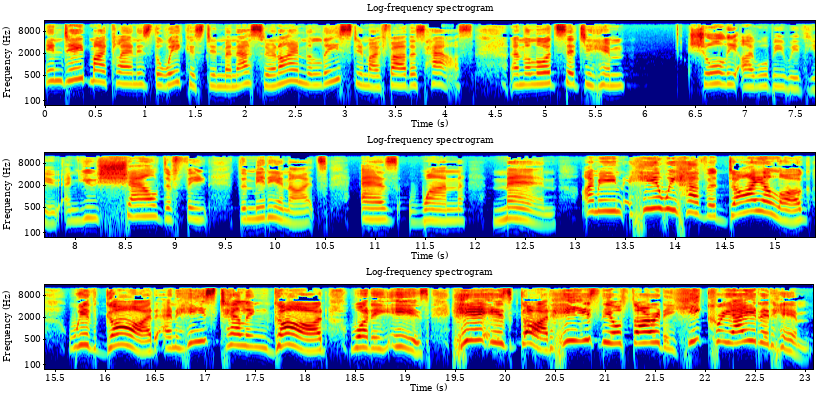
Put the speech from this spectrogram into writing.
Indeed, my clan is the weakest in Manasseh, and I am the least in my father's house. And the Lord said to him, Surely I will be with you, and you shall defeat the Midianites as one man. I mean, here we have a dialogue with God, and He's telling God what He is. Here is God. He is the authority. He created him.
